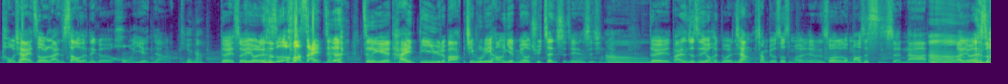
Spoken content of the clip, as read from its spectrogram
投下来之后燃烧的那个火焰，这样。天哪！对，所以有人说：“哇塞，这个这个也太地狱了吧！”吉普力好像也没有去证实这件事情，这样。对，反正就是有很多人，像像比如说什么，有人说龙猫是死神啊，啊，有人说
